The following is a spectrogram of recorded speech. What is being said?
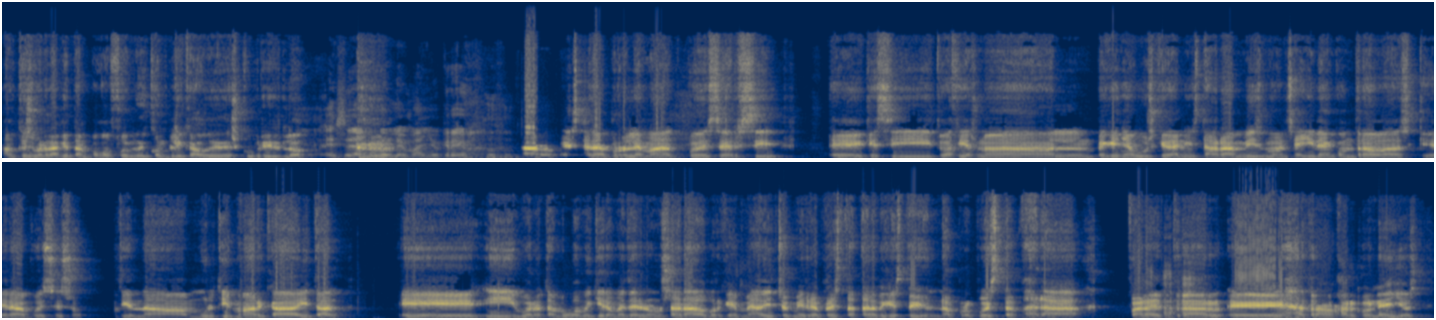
aunque es verdad que tampoco fue muy complicado de descubrirlo. Ese era el problema, yo creo. Claro, ese era el problema, puede ser, sí. Eh, que si tú hacías una pequeña búsqueda en Instagram mismo, enseguida encontrabas que era, pues eso, tienda multimarca y tal. Eh, y bueno, tampoco me quiero meter en un sarao porque me ha dicho mi repre esta tarde que estoy en una propuesta para, para entrar eh, a trabajar con ellos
